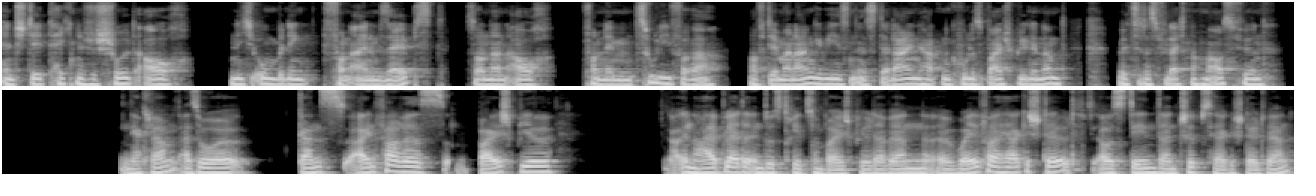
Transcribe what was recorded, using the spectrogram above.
entsteht technische Schuld auch nicht unbedingt von einem selbst, sondern auch von dem Zulieferer, auf den man angewiesen ist. Der Daniel hat ein cooles Beispiel genannt. Willst du das vielleicht nochmal ausführen? Ja klar, also ganz einfaches Beispiel in der Halbleiterindustrie zum Beispiel. Da werden äh, Wafer hergestellt, aus denen dann Chips hergestellt werden.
